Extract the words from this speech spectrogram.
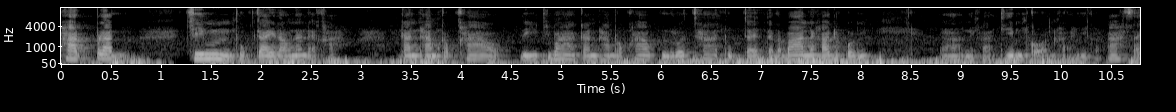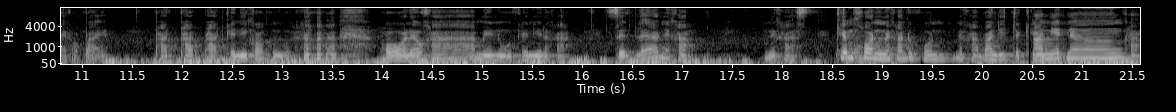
ผัดปลาชิมถูกใจเรานั่นแหละค่ะ การทำกับข้าวดีที่ว่าการทำกับข้าวคือรสชาติถูกใจแต่ละบ้านนะคะ ทุกคน อ่านี่ค่ะชิมก่อนค่ะนี่ก็ใส่เข้าไป ผัดผัดผัดแค่นี้ก็คือ พอแล้วค่ะ เมนูแค่นี้นะคะ เสร็จแล้วนี่ค่ะนี่ค่ะ เข้มข้นไหมคะทุกคนนะคะบานนี้จะมานิดนึงค่ะ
